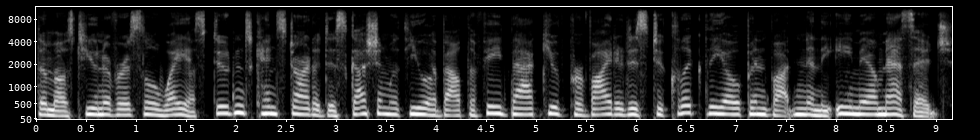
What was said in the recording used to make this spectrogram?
the most universal way a student can start a discussion with you about the feedback you've provided is to click the Open button in the email message.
